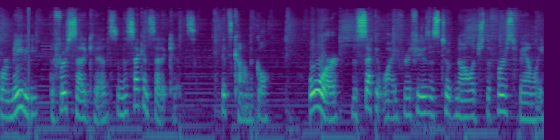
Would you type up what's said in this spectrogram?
Or maybe the first set of kids and the second set of kids. It's comical. Or the second wife refuses to acknowledge the first family.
